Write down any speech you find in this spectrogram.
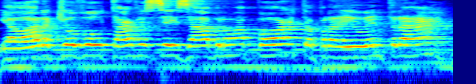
e a hora que eu voltar, vocês abram a porta para eu entrar.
